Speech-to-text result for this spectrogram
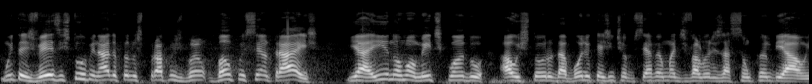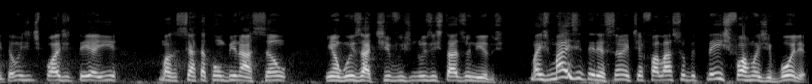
muitas vezes, turbinado pelos próprios bancos centrais. E aí, normalmente, quando há o estouro da bolha, o que a gente observa é uma desvalorização cambial. Então, a gente pode ter aí uma certa combinação em alguns ativos nos Estados Unidos. Mas mais interessante é falar sobre três formas de bolha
